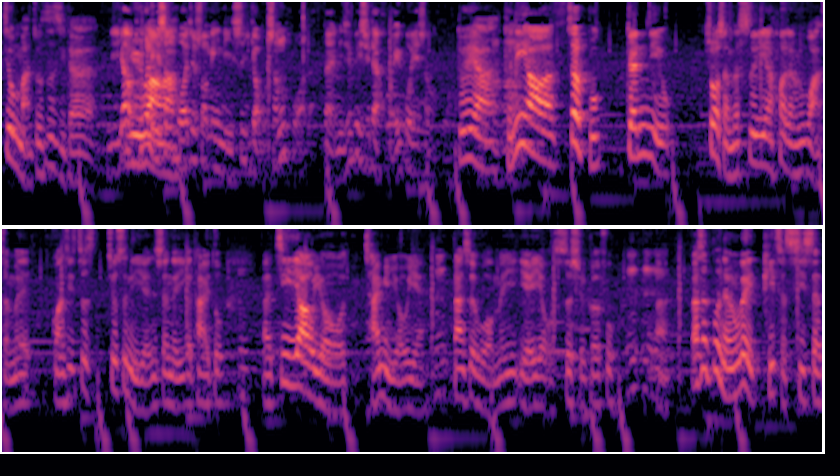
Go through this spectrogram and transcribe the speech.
就满足自己的你要脱离生。活，就说明你是有生活的，对，你就必须得回归生活。对呀、嗯肯定要啊，这不跟你做什么事业或者往什么关系，这就是你人生的一个态度。嗯呃，既要有柴米油盐，嗯但是我们也有诗词歌赋嗯嗯啊、嗯，但是不能为彼此牺牲。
